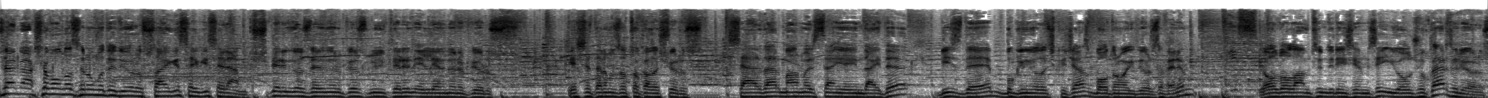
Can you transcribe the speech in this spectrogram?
güzel bir akşam olmasını umut ediyoruz. Saygı, sevgi, selam. Küçüklerin gözlerinden öpüyoruz, büyüklerin ellerinden öpüyoruz. Yaşıtlarımızla tokalaşıyoruz. Serdar Marmaris'ten yayındaydı. Biz de bugün yola çıkacağız. Bodrum'a gidiyoruz efendim. Yolda olan bütün dinleyicilerimize iyi yolculuklar diliyoruz.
